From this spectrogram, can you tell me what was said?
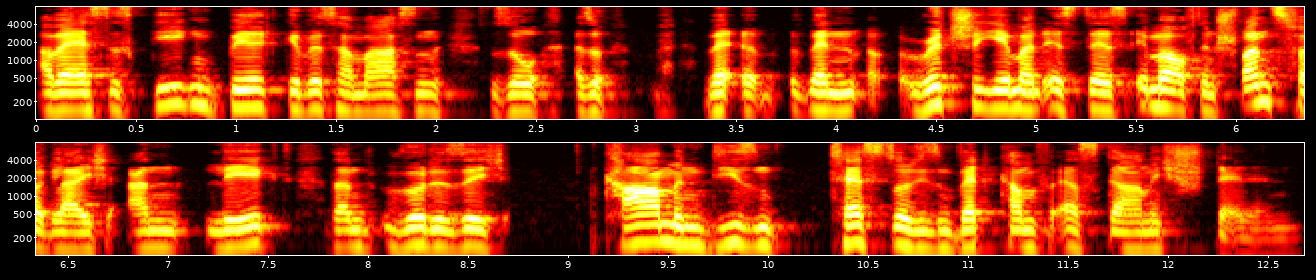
aber er ist das Gegenbild gewissermaßen so, also wenn Richie jemand ist, der es immer auf den Schwanzvergleich anlegt, dann würde sich Carmen diesem Test oder diesem Wettkampf erst gar nicht stellen.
